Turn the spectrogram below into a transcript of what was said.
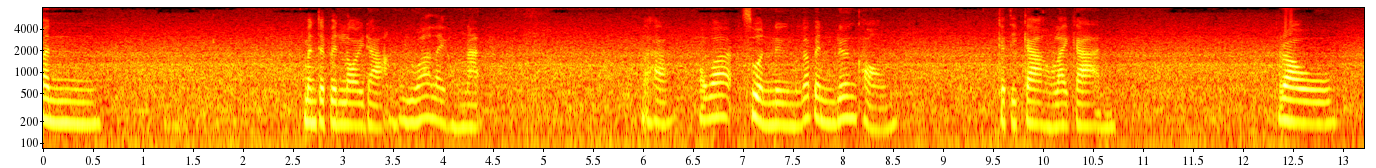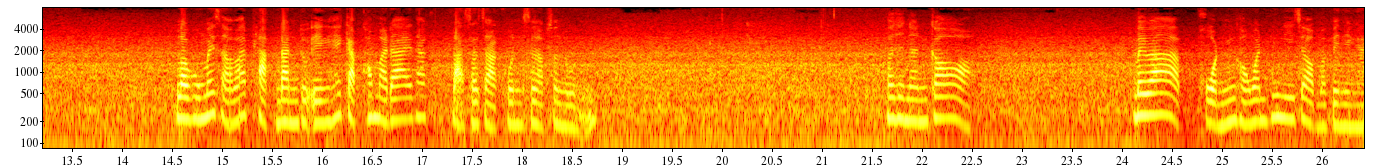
มัน มันจะเป็นรอยด่างหรือว่าอะไรของนัดนะคะ เพราะว่าส่วนหนึ่งมันก็เป็นเรื่องของกติกาของรายการ เรา เราคงไม่สามารถผลักดันตัวเองให้กลับเข้ามาได้ถ้าปราศจากคนสนับสนุน เพราะฉะนั้นก็ ไม่ว่าผลของวันพรุ่งนี้จะออกมาเป็นยังไง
